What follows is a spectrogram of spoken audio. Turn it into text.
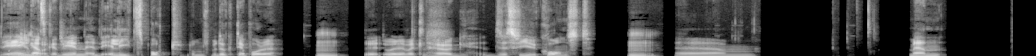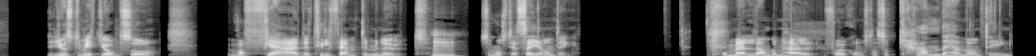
det är en, Enbart. ganska, det är en elitsport. De som är duktiga på det, mm, det då är det verkligen hög dressyrkonst. mm, Ehm, men just i mitt jobb så var fjärde till femte minut mm. så måste jag säga någonting. Och mellan de här förekomsterna så kan det hända någonting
